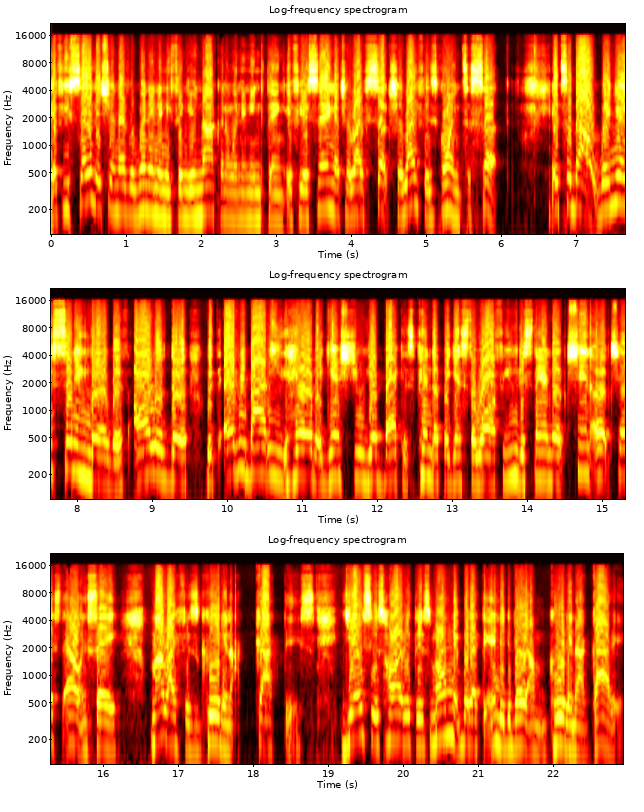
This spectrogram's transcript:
If you say that you're never winning anything, you're not going to win anything. If you're saying that your life sucks, your life is going to suck. It's about when you're sitting there with all of the, with everybody held against you, your back is pinned up against the wall for you to stand up, chin up, chest out, and say, My life is good and I got this. Yes, it's hard at this moment, but at the end of the day, I'm good and I got it.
